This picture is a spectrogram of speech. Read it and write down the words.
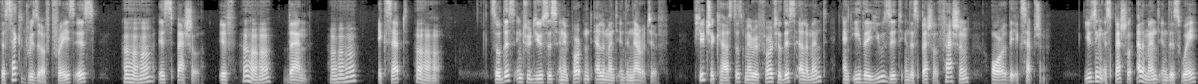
The second reserved phrase is is special. If then except So this introduces an important element in the narrative. Future casters may refer to this element and either use it in the special fashion or the exception. Using a special element in this way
